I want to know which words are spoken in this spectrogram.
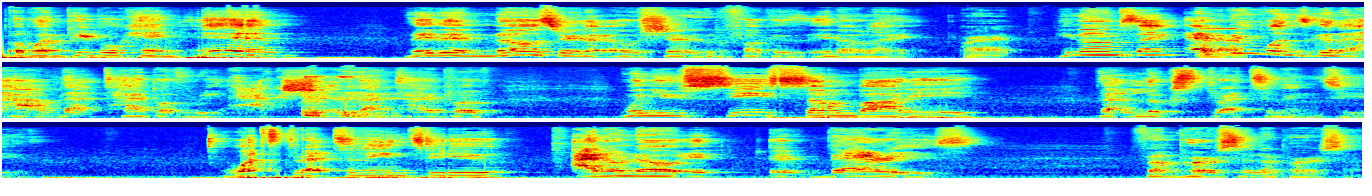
But when people came in, they didn't know. So you're like, oh shit, who the fuck is, you know, like, Right. you know what I'm saying? Yeah. Everyone's gonna have that type of reaction, that type of when you see somebody that looks threatening to you. What's threatening to you? I don't know. It it varies from person to person.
